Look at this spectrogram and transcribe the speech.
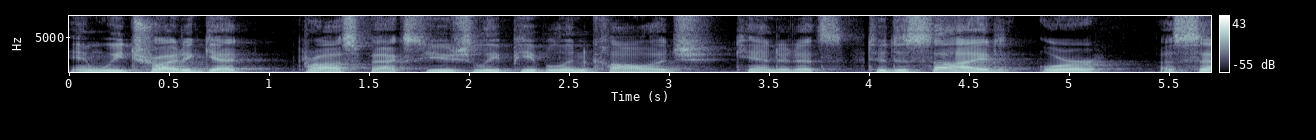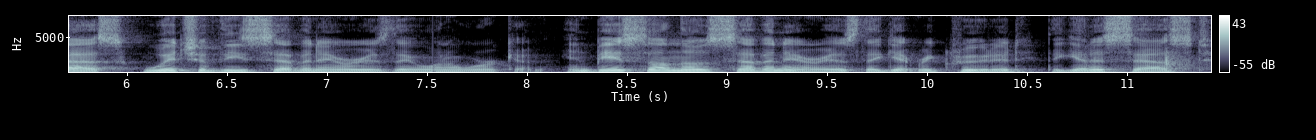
and we try to get prospects, usually people in college, candidates, to decide or assess which of these seven areas they want to work in. And based on those seven areas, they get recruited, they get assessed.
